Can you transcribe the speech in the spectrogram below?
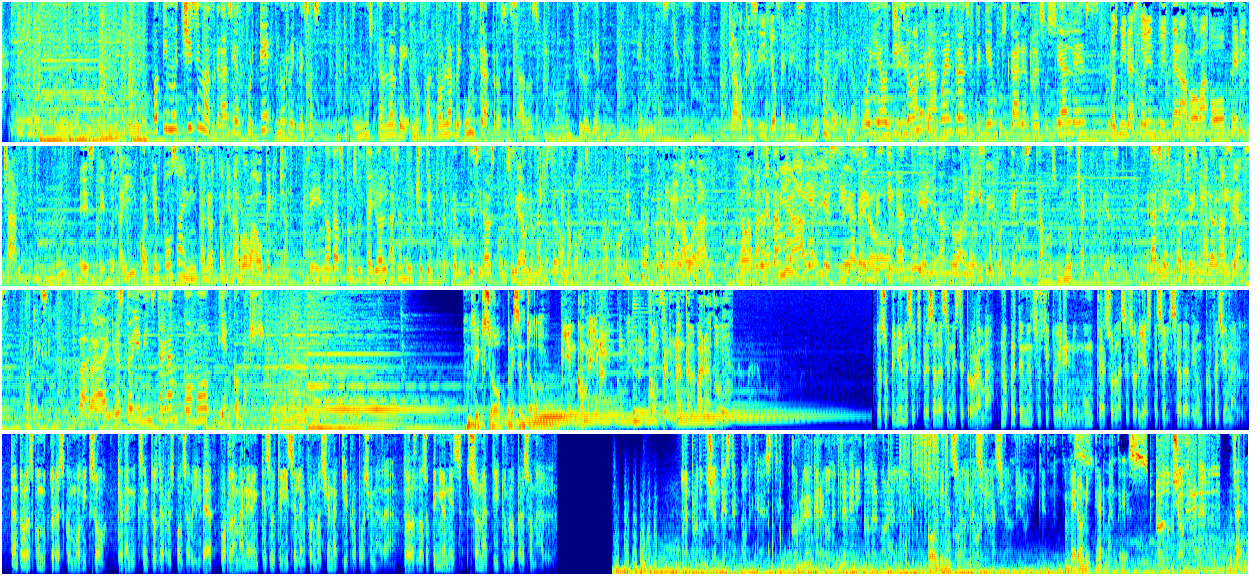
Oti, muchísimas gracias. ¿Por qué no regresas? Porque tenemos que hablar de, nos faltó hablar de ultraprocesados y cómo influyen en nuestra dieta. Claro que sí, yo feliz. Bueno, oye, Oti, ¿y dónde te encuentran si te quieren buscar en redes sociales? Pues mira, estoy en Twitter, arroba operichart. Este, pues ahí, cualquier cosa. En Instagram también, arroba operichart. Sí, no das consulta. Yo al- hace mucho tiempo te pregunté si dabas consulta. Sí, ahorita no estoy dando que consulta por tanta carga laboral. y No, la pero está muy bien que este, sigas pero- investigando y ayudando a México sí. porque necesitamos mucha gente así. Gracias Sí, por muchísimas venir. Gracias. Padrísimo. Hasta Bye, bye. luego. Yo estoy en Instagram como Bien Comer. Dixo presentó Bien Comer con Fernanda Alvarado. Las opiniones expresadas en este programa no pretenden sustituir en ningún caso la asesoría especializada de un profesional. Tanto las conductoras como Dixo quedan exentos de responsabilidad por la manera en que se utilice la información aquí proporcionada. Todas las opiniones son a título personal. La producción de este podcast corrió a cargo de Federico del Moral. Coordinación. Coordinación. Verónica Hernández. Producción general. Dani.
